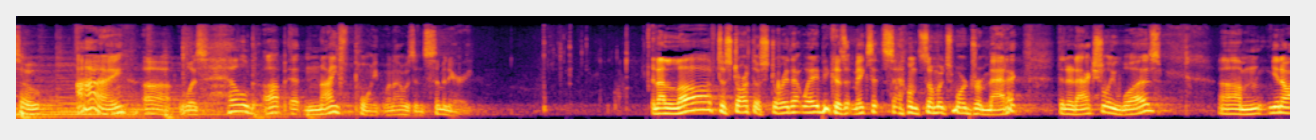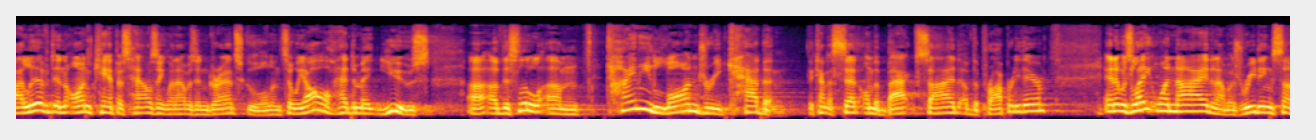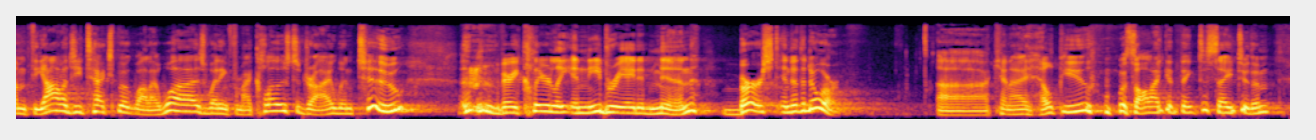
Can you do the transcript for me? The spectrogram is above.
So I uh, was held up at knife point when I was in seminary. And I love to start the story that way because it makes it sound so much more dramatic than it actually was. Um, you know, I lived in on campus housing when I was in grad school, and so we all had to make use uh, of this little um, tiny laundry cabin that kind of set on the back side of the property there. And it was late one night, and I was reading some theology textbook while I was waiting for my clothes to dry when two very clearly inebriated men burst into the door. Uh, can I help you? was all I could think to say to them.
